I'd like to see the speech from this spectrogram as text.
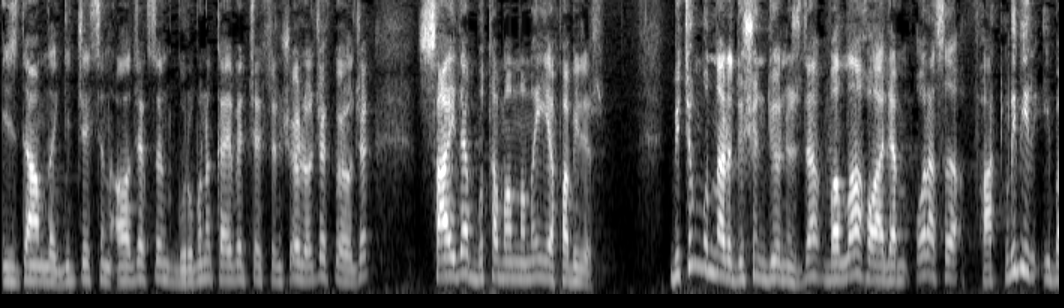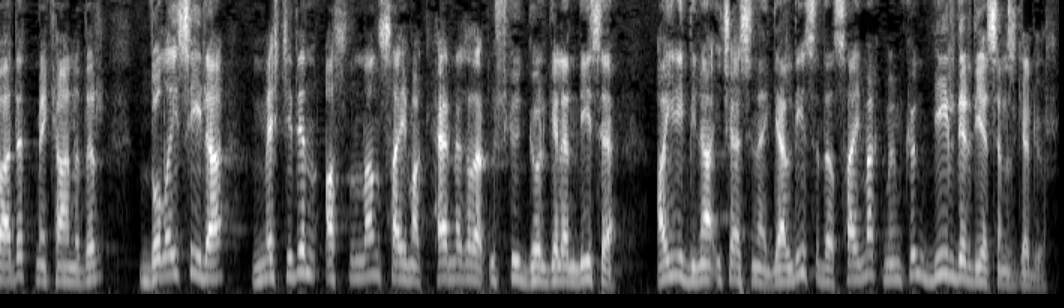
İzdihamda gideceksin, alacaksın, grubunu kaybedeceksin, şöyle olacak, böyle olacak. Sayda bu tamamlamayı yapabilir. Bütün bunları düşündüğünüzde vallahu alem orası farklı bir ibadet mekanıdır. Dolayısıyla mescidin aslından saymak her ne kadar üskü gölgelendiyse, aynı bina içerisine geldiyse de saymak mümkün değildir diyeseniz geliyor.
